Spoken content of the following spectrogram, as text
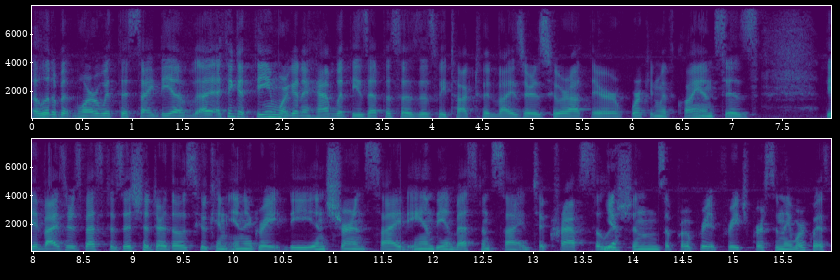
a little bit more with this idea of I, I think a theme we're going to have with these episodes as we talk to advisors who are out there working with clients is the advisors best positioned are those who can integrate the insurance side and the investment side to craft solutions yeah. appropriate for each person they work with.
